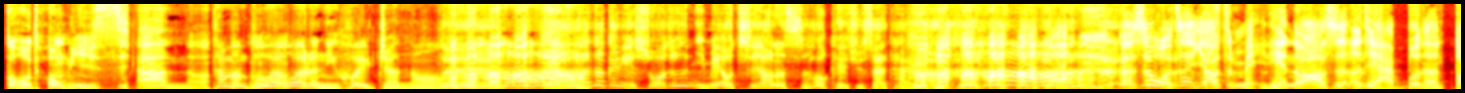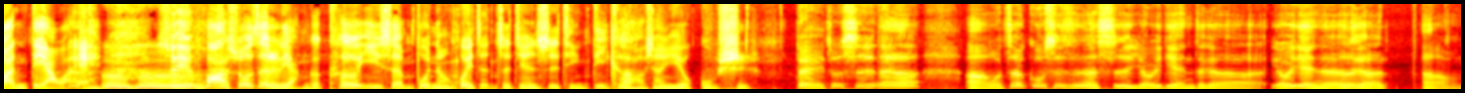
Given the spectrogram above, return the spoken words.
沟通一下呢？他们不会为了你会诊哦，对，然后他就跟你说。就是你没有吃药的时候可以去晒太阳，可是我这药是每天都要吃，而且还不能断掉哎、欸。所以话说，这两个科医生不能会诊这件事情，第一课好像也有故事。对，就是呢呃，我这个故事真的是有一点这个，有一点的这个嗯、呃，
